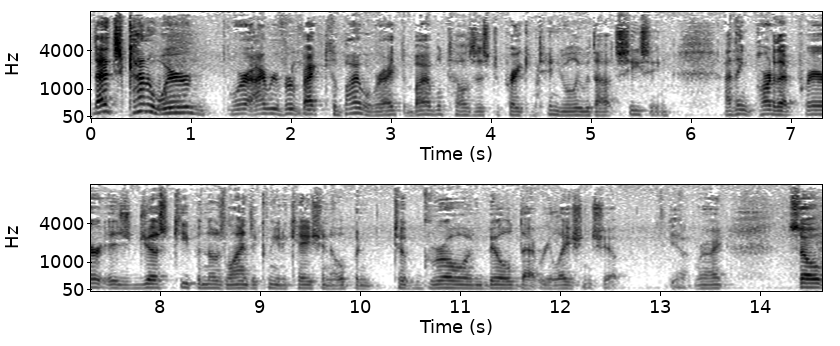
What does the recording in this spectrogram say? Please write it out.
that's kind of where where I revert back to the Bible, right? The Bible tells us to pray continually without ceasing. I think part of that prayer is just keeping those lines of communication open to grow and build that relationship, Yeah. right? So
